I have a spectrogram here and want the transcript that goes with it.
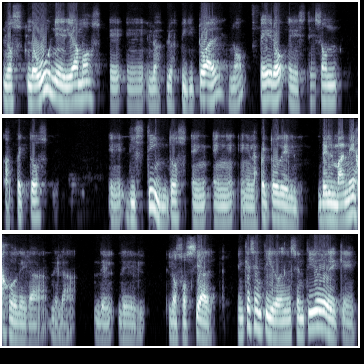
lo une, digamos, lo, lo, espiritual, ¿no? pero este, son aspectos eh, distintos en, el aspecto del, manejo de, la, de, lo social. ¿En qué sentido? En el sentido de que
